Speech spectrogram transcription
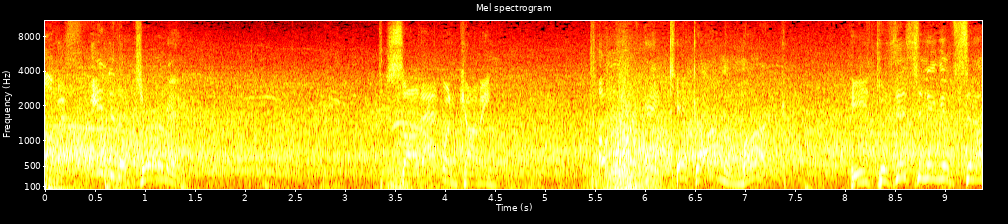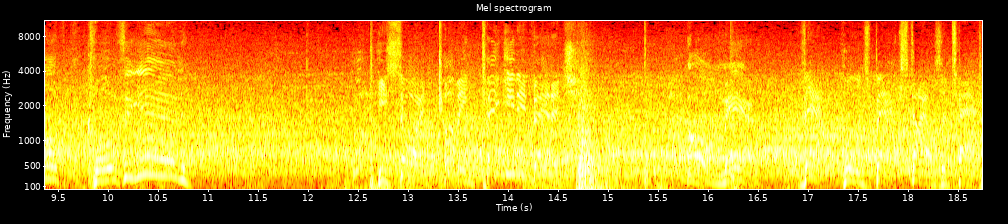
love it. Into the German. Saw that one coming. Overhead kick on the mark. He's positioning himself, closing in. He saw it coming, taking advantage. Oh, man. That pulls back Styles' attack.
